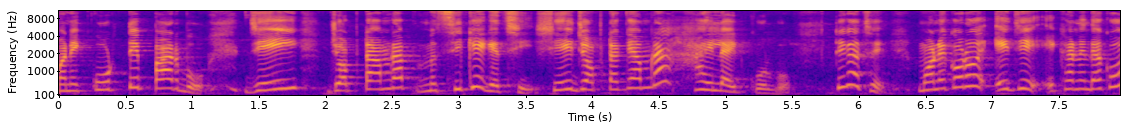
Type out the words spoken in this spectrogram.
মানে করতে পারব, যেই জবটা আমরা শিখে গেছি, সেই জবটাকে আমরা হাইলাইট করব। ঠিক আছে? মনে করো এই যে এখানে দেখো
